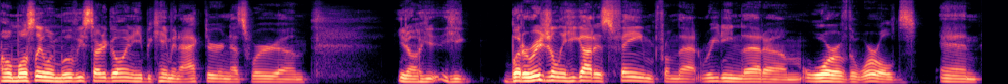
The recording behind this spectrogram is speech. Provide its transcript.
Oh, mostly when movies started going, he became an actor, and that's where, um, you know, he he. But originally, he got his fame from that reading that um, War of the Worlds, and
